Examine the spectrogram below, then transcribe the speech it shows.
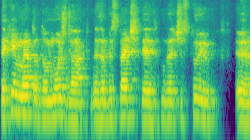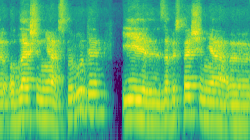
таким методом можна забезпечити зачастую е, облегшення споруди і забезпечення е,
